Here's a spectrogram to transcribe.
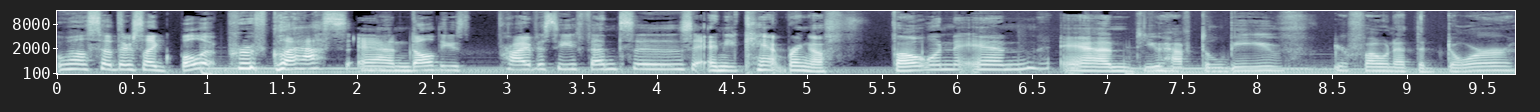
Well, so there's like bulletproof glass and all these privacy fences, and you can't bring a phone in, and you have to leave your phone at the door.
